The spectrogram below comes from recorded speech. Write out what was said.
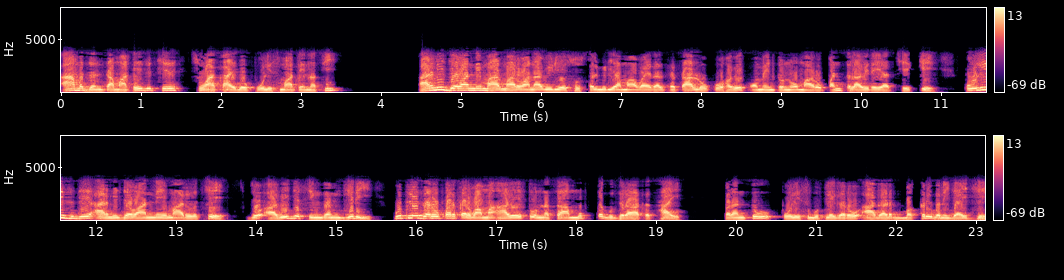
આમ જનતા માટે જ છે. શું આ કાયદો પોલીસ માટે નથી? આર્મી જવાનને માર મારવાના વીડિયો સોશિયલ મીડિયામાં વાયરલ થતા લોકો હવે કોમેન્ટોનો મારો પણ ચલાવી રહ્યા છે કે પોલીસ જે આર્મી જવાનને માર્યો છે, જો આવી જ સિંગમગીરી બુટલેગરો પર કરવામાં આવે તો નશા મુક્ત ગુજરાત થાય. પરંતુ પોલીસ બુટલેગરો આગળ બકરી બની જાય છે.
